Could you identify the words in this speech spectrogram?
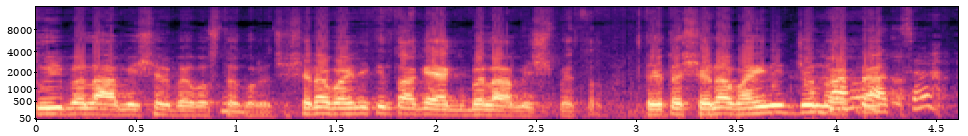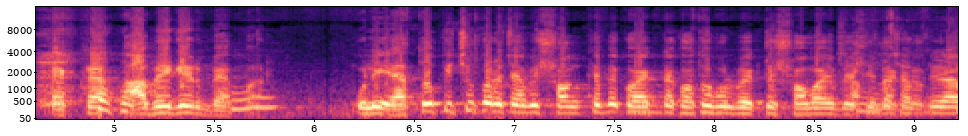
দুই বেলা আমিষের ব্যবস্থা করেছে। সেনাবাহিনী কিন্তু আগে এক বেলা আমিষ পেত। তো এটা সেনাবাহিনীর জন্য একটা আচ্ছা। একটা আবেগের ব্যাপার। উনি এত কিছু করেছে আমি সংক্ষেপে কয়েকটা কথা বলব একটু সময় বেশি ছাত্রীরা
